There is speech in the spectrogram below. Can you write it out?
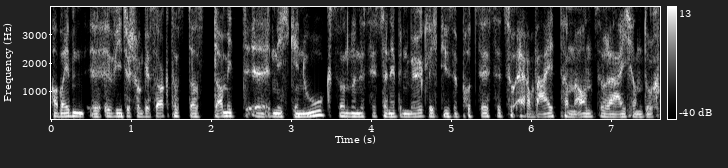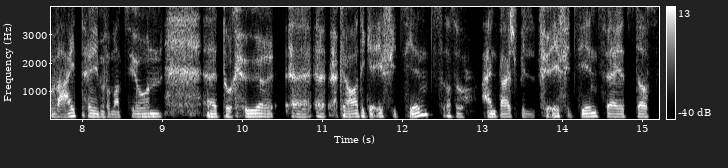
Aber eben, äh, wie du schon gesagt hast, dass damit äh, nicht genug, sondern es ist dann eben möglich, diese Prozesse zu erweitern, anzureichern durch weitere Informationen, äh, durch höhere höhergradige äh, Effizienz. Also ein Beispiel für Effizienz wäre jetzt, dass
